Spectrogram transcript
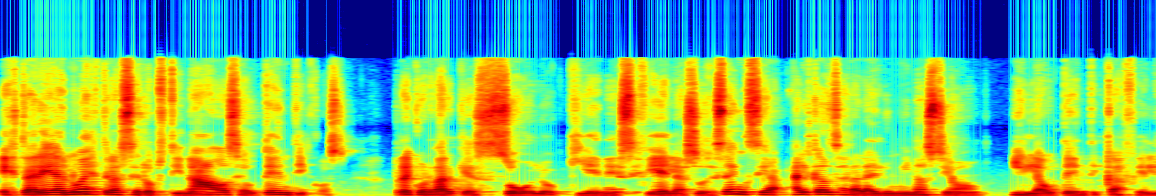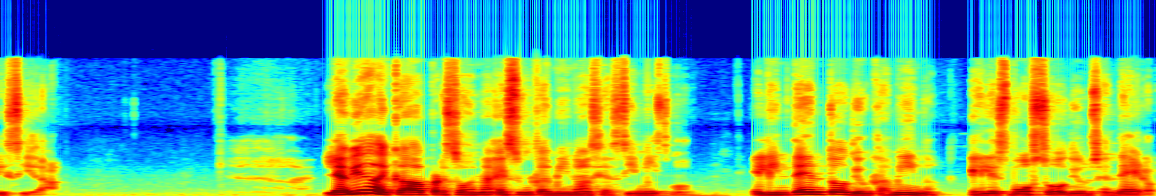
Es tarea nuestra ser obstinados y auténticos, recordar que solo quien es fiel a su esencia alcanzará la iluminación y la auténtica felicidad. La vida de cada persona es un camino hacia sí mismo, el intento de un camino, el esbozo de un sendero,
